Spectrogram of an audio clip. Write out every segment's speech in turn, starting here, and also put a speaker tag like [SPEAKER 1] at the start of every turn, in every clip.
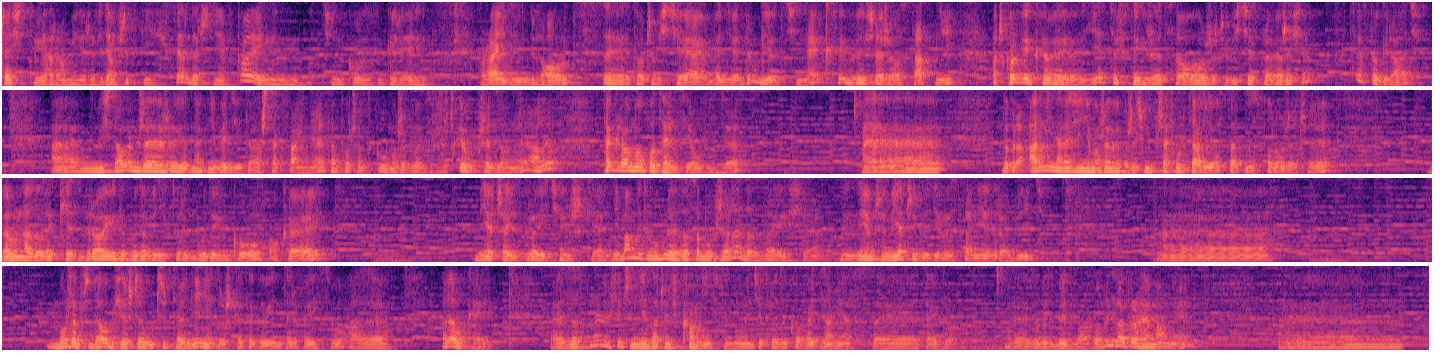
[SPEAKER 1] Cześć, tu Jaromir. Witam wszystkich serdecznie w kolejnym odcinku z gry Rising Lords. To oczywiście będzie drugi odcinek, myślę, że ostatni. Aczkolwiek e, jest coś w tej grze, co rzeczywiście sprawia, że się chce w to grać. Myślałem, że, że jednak nie będzie to aż tak fajne. Tam początku może byłem troszeczkę uprzedzony, ale ta gra ma potencjał, widzę. Eee, dobra, armii na razie nie możemy, bo żeśmy przefurtali ostatnio sporo rzeczy. Wełna do lekkie zbroi, do budowy niektórych budynków, ok. Miecze i zbroi ciężkie. Nie mamy tu w ogóle zasobów żelaza, zdaje się. Więc nie wiem, czy mieczy będziemy w stanie zrobić. Eee... Może przydałoby się jeszcze uczytelnienie troszkę tego interfejsu, ale, ale ok. Eee, zastanawiam się, czy nie zacząć koni w tym momencie produkować zamiast e, tego, e, zamiast bydła, bo bydła trochę mamy. Eee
